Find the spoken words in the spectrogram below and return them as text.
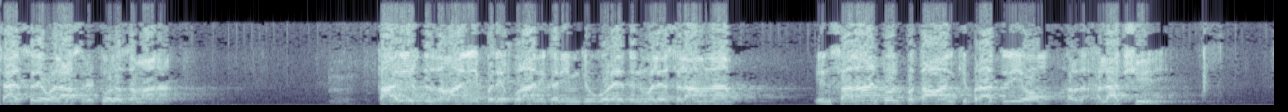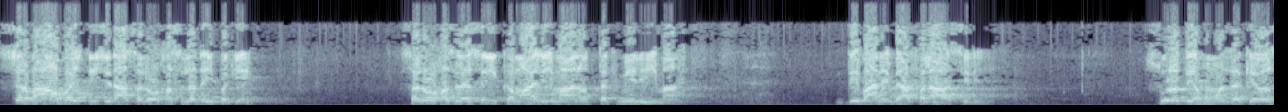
شاید سرے ولا سرے ٹول زمانہ تاریخ د زمانے پر قرآن کریم کے اگورے دن علیہ السلام نا، انسانان ٹول پتاوان کی برادری اور ہلاک شیری۔ صرف آ بجتی جنا سلور خسلت ہی بگے۔ سلور خسلت سی کمال ایمان و تکمیل ایمان۔ دیبانے بیا فلاح حاصلی۔ صورت ہوں مزہ کے اس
